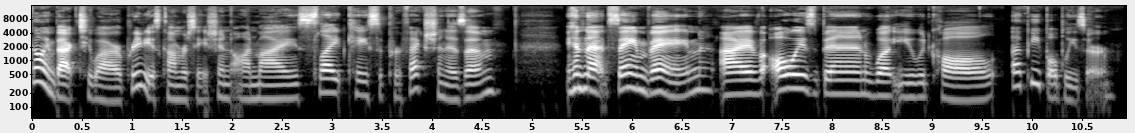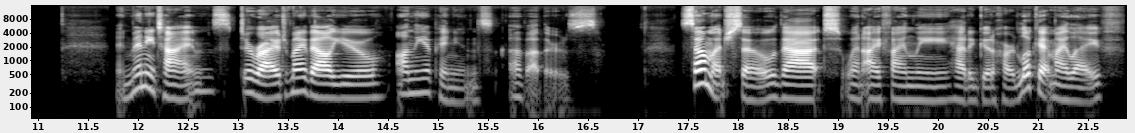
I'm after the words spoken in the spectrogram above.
Going back to our previous conversation on my slight case of perfectionism, in that same vein, I've always been what you would call a people pleaser and many times derived my value on the opinions of others. So much so that when I finally had a good hard look at my life,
